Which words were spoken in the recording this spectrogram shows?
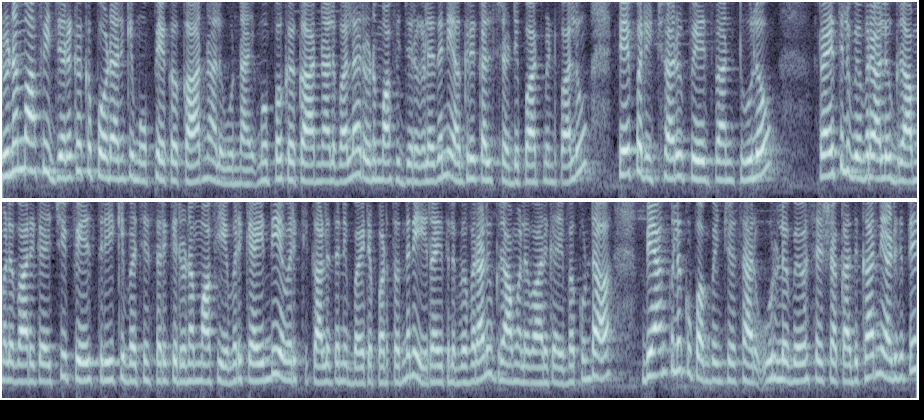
రుణమాఫీ జరగకపోవడానికి ముప్పై ఒక్క కారణాలు ఉన్నాయి. ముప్పై ఒక్క కారణాల వల్ల రుణమాఫీ జరగలేదని అగ్రికల్చర్ డిపార్ట్మెంట్ వాళ్ళు పేపర్ ఇచ్చారు. ఫేజ్ వన్ టూలో రైతుల వివరాలు గ్రామాల వారిగా ఇచ్చి ఫేజ్ త్రీకి వచ్చేసరికి రుణమాఫీ ఎవరికి అయింది ఎవరికి కాలేదని బయటపడుతోందని రైతుల వివరాలు గ్రామాల వారిగా ఇవ్వకుండా బ్యాంకులకు పంపించేశారు. ఊరిలో వ్యవసాయ శాఖ అధికారిని అడిగితే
